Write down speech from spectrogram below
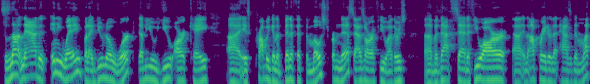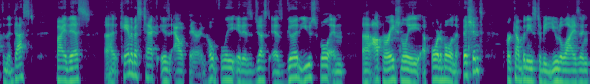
This is not an ad in any way, but I do know Wurk, W U R K, uh, is probably going to benefit the most from this, as are a few others. Uh, but that said, if you are uh, an operator that has been left in the dust by this, uh, cannabis tech is out there, and hopefully it is just as good, useful, and uh, operationally affordable and efficient for companies to be utilizing.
